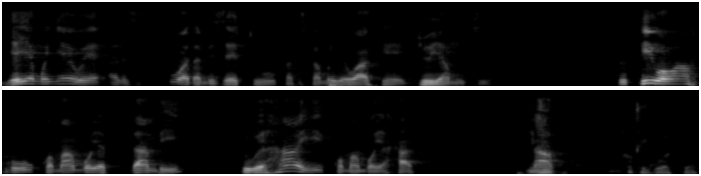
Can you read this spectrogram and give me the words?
Yeye mwenyewe alizichukua dhambi zetu katika mwili wake juu ya mti. Tukiwa wafu kwa mambo ya dhambi tuwe hai kwa mambo ya haki. Na, okay go on, go on.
